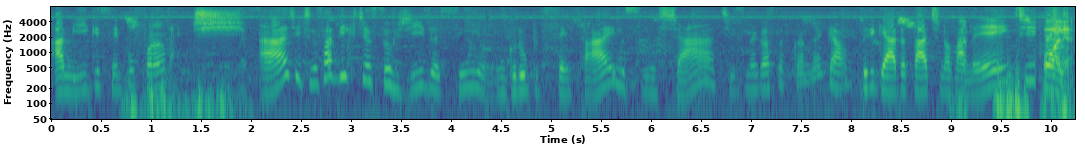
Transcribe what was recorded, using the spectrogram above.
Amiga e sempre fã. Tati. Ah, gente, não sabia que tinha surgido assim um grupo de senpai no, no chat. Esse negócio tá ficando legal. Obrigada, Tati, novamente. Olha,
